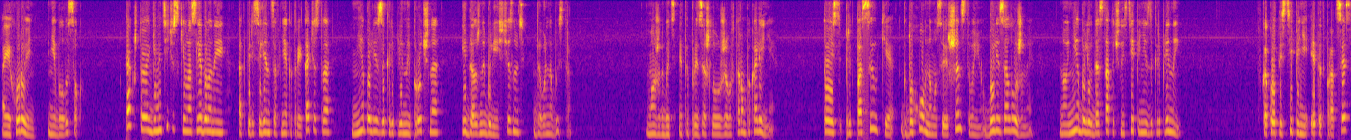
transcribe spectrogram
А их уровень не был высок. Так что генетически унаследованные от переселенцев некоторые качества не были закреплены прочно и должны были исчезнуть довольно быстро. Может быть, это произошло уже во втором поколении. То есть предпосылки к духовному совершенствованию были заложены, но не были в достаточной степени закреплены. В какой-то степени этот процесс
